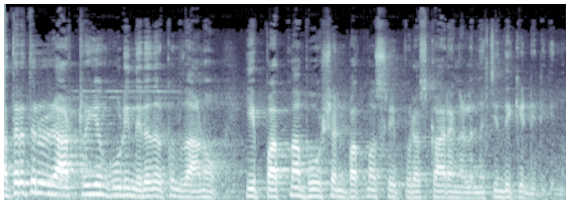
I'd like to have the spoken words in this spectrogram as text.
അത്തരത്തിലൊരു രാഷ്ട്രീയം കൂടി നിലനിൽക്കുന്നതാണോ ഈ പത്മഭൂഷൺ പത്മശ്രീ പുരസ്കാരങ്ങൾ എന്ന് ചിന്തിക്കേണ്ടിയിരിക്കുന്നു?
